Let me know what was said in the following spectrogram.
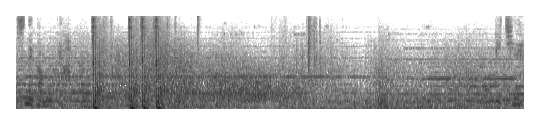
Ce n'est pas mon cas. Pitié,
